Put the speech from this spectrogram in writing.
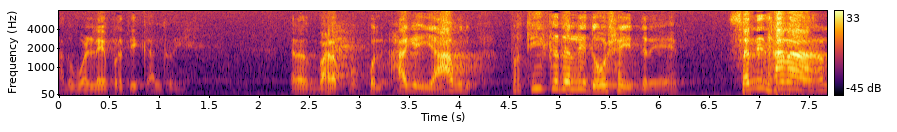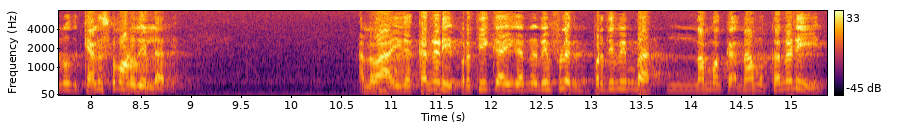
ಅದು ಒಳ್ಳೆಯ ಪ್ರತೀಕ ಅಲ್ರಿ. ಬಹಳ ಹಾಗೆ ಯಾವುದು ಪ್ರತೀಕದಲ್ಲಿ ದೋಷ ಇದ್ದರೆ ಸನ್ನಿಧಾನ ಅನ್ನೋದು ಕೆಲಸ ಮಾಡೋದಿಲ್ಲ ಅಲ್ಲಿ. ಅಲ್ವಾ? ಈಗ ಕನ್ನಡಿ, ಪ್ರತೀಕ ಈಗ ರಿಫ್ಲೆಕ್ಟ್ ಪ್ರತಿಬಿಂಬ. ನಮ್ಮ ಕ- ನಾವು ಕನ್ನಡಿ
